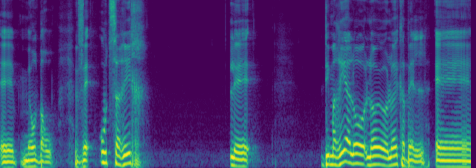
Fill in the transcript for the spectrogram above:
אה, מאוד ברור. והוא צריך דימריה לא, לא, לא יקבל אה,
